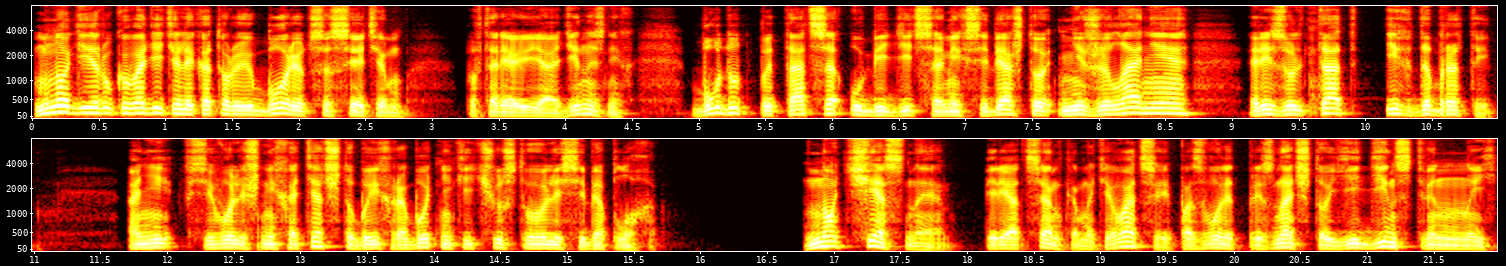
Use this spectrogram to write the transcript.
Многие руководители, которые борются с этим, повторяю я один из них, будут пытаться убедить самих себя, что нежелание – результат их доброты. Они всего лишь не хотят, чтобы их работники чувствовали себя плохо. Но честная переоценка мотивации позволит признать, что единственный,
